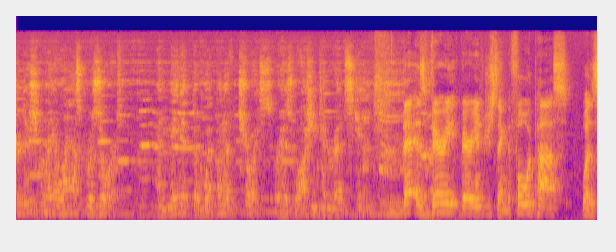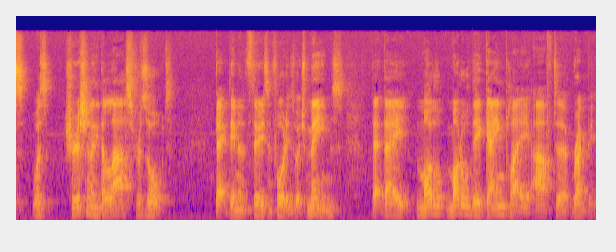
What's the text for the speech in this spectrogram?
traditionally a last resort, and made it the weapon of choice for his Washington Redskins. That is very, very interesting. The forward pass was was traditionally the last resort back then in the 30s and 40s, which means that they model, modeled their gameplay after rugby,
